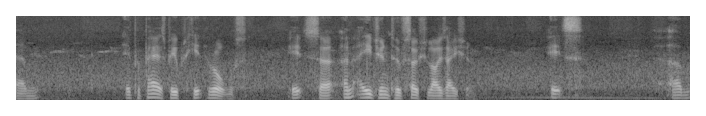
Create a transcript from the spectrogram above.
Um, it prepares people to keep the rules. It's uh, an agent of socialisation. It's um,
